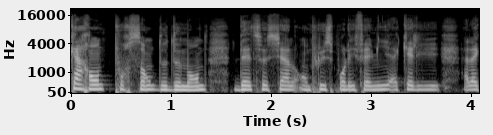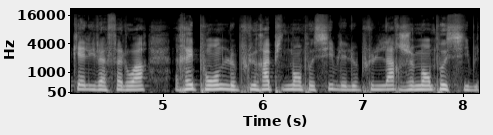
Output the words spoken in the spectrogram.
40% de demandes d'aide sociale en plus pour les familles à laquelle il va falloir répondre le plus rapidement possible et le plus largement possible.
